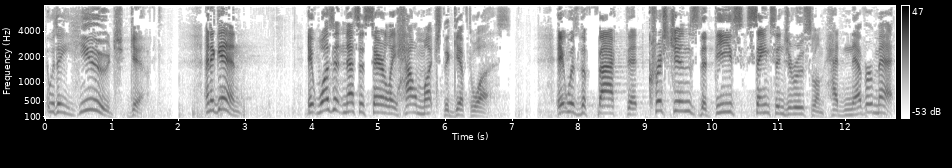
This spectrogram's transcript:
It was a huge gift. And again, it wasn't necessarily how much the gift was. It was the fact that Christians that these saints in Jerusalem had never met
